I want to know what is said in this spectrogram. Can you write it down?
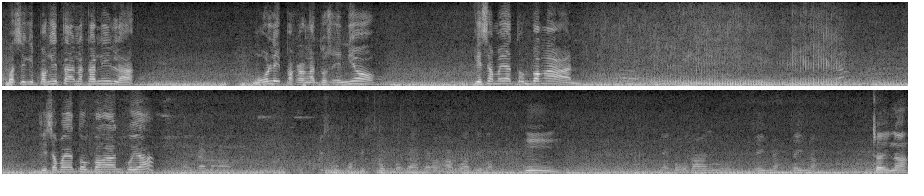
Basig ipangita na kanila. Muli pa ka nga to sa inyo. Kisa may atong pangan. Kisa may atong pangan kuya? Hmm. China.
